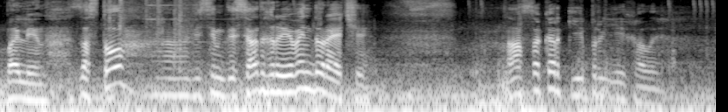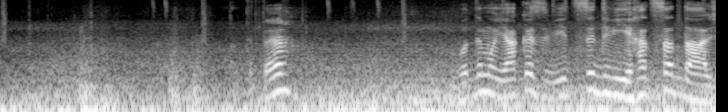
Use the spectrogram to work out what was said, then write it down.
Блін, за 180 гривень, до речі. На сакарки приїхали. А тепер будемо якось звідси двігатися далі.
